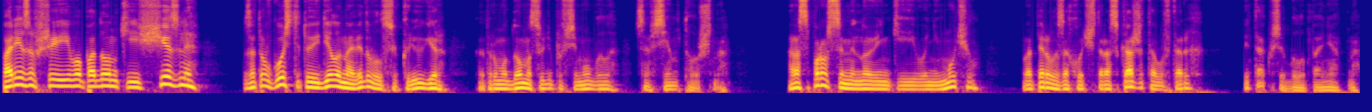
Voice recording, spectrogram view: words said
Порезавшие его подонки исчезли, зато в гости то и дело наведывался Крюгер, которому дома, судя по всему, было совсем тошно. Расспросами новенький его не мучил. Во-первых, захочет расскажет, а во-вторых, и так все было понятно.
